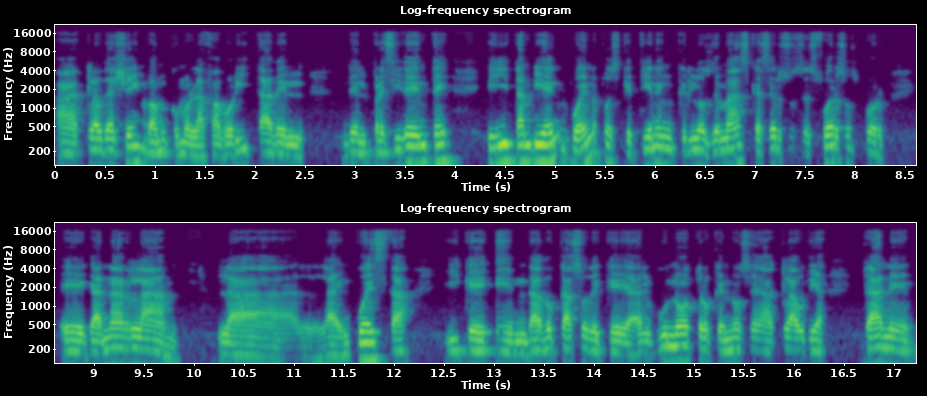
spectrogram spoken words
a Claudia Sheinbaum como la favorita del, del presidente y también, bueno, pues que tienen los demás que hacer sus esfuerzos por ganar la, la, la encuesta y que en dado caso de que algún otro que no sea Claudia gane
